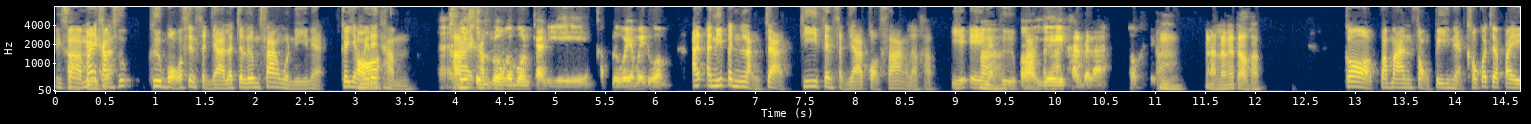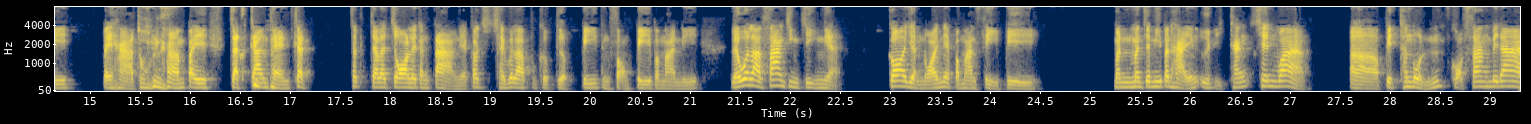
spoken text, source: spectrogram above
อีกสองอ่าปีไม่ครับปะคือคือบอกว่าเซ็นสัญญาแล้วจะเริ่มสร้างวันนี้เนี่ยก็ยังไม่ได้ทำอ่าใช่นี่คือครับรวมกระบวนการ EA ครับหรือว่ายังไม่รวม อันอันนี้เป็นหลังจากที่เซ็นสัญญาก่อสร้างแล้วครับ EA เนี่ยคืออ๋อผ่านไป EA แล้วผ่านไปละโอเคอืมอ่าแล้วไงต่อครับ ก็ประมาณสองปีเนี่ยเขาก็จะไปไปหาโทน้ำไปจัดการแผนจัดจราจรอะไรต่าง ๆ เนี่ยก็ใช้เวลาเกือบเกือบปีถึงสองปีประมาณนี้ แล้วเวลาสร้างจริง ๆ เนี่ย ก็อย่างน้อยเนี่ยประมาณสี่ปี มันมันจะมีปัญหาอย่างอื่นอีกทั้ง เช่นว่าอ่า ปิดถนนก่อสร้างไม่ได้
